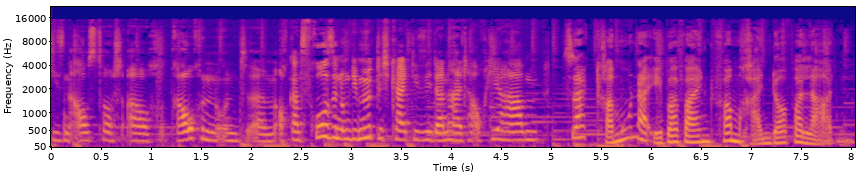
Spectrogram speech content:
diesen Austausch auch brauchen und ähm, auch ganz froh sind um die Möglichkeit, die sie dann halt auch hier haben. Sagt Ramona Eberwein vom Rheindorfer Laden.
